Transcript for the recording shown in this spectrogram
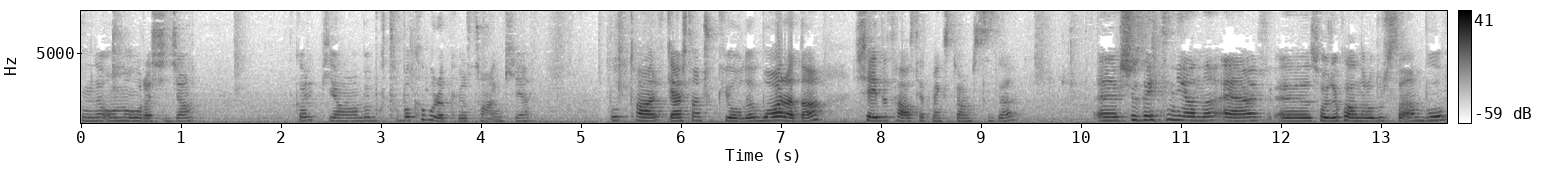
Şimdi onunla uğraşacağım. Garip ya. Böyle bu tabaka bırakıyor sanki. Bu tarif gerçekten çok iyi oluyor. Bu arada şey de tavsiye etmek istiyorum size. Ee, şu zeytinyağını eğer e, soracak olanlar olursa bu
